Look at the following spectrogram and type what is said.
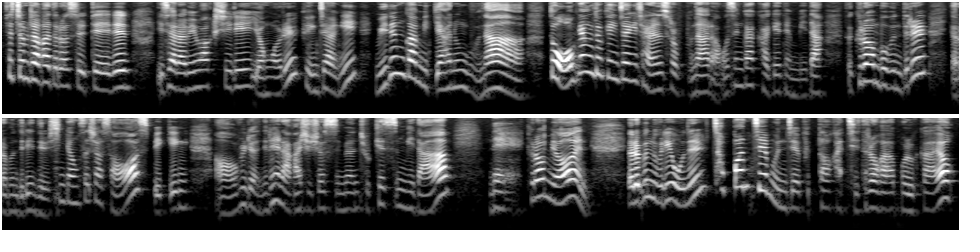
채점자가 들었을 때는 이 사람이 확실히 영어를 굉장히 믿음감 있게 하는구나 또 억양도 굉장히 자연스럽구나라고 생각하게 됩니다. 그러한 부분들을 여러분들이 늘 신경 쓰셔서 스피킹 어, 훈련을 해 나가주셨으면 좋겠습니다. 네, 그러면 여러분 우리 오늘 첫 번째 문제부터 같이 들어가 볼까요?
